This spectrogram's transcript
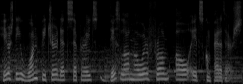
here's the one feature that separates this lawnmower from all its competitors.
